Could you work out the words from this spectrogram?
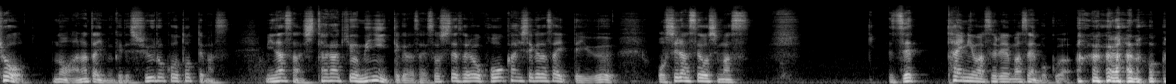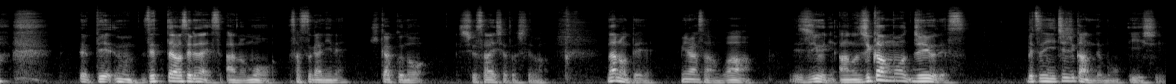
今日のあなたに向けて収録を撮ってます。皆さん下書きを見に行ってください。そしてそれを公開してくださいっていうお知らせをします。絶対に忘れません僕は。あのでうん絶対忘れないです。あのもうさすがにね企画の主催者としては。なので皆さんは自由にあの時間も自由です。別に1時間でもいいし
